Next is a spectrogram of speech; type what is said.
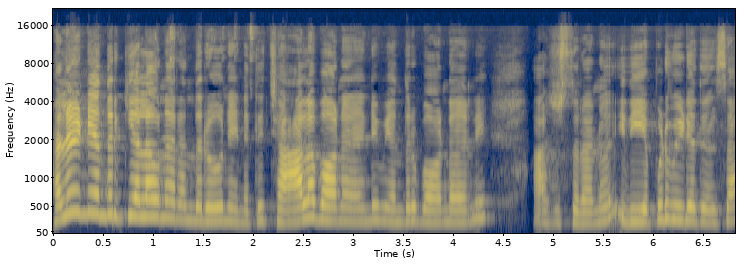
హలో అండి అందరికీ ఎలా ఉన్నారు అందరూ? నేనైతే చాలా బాగున్నానండి. మీ అందరూ బాగుండాలని ఆశిస్తున్నాను. ఇది ఎప్పుడు వీడియో తెలుసా?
